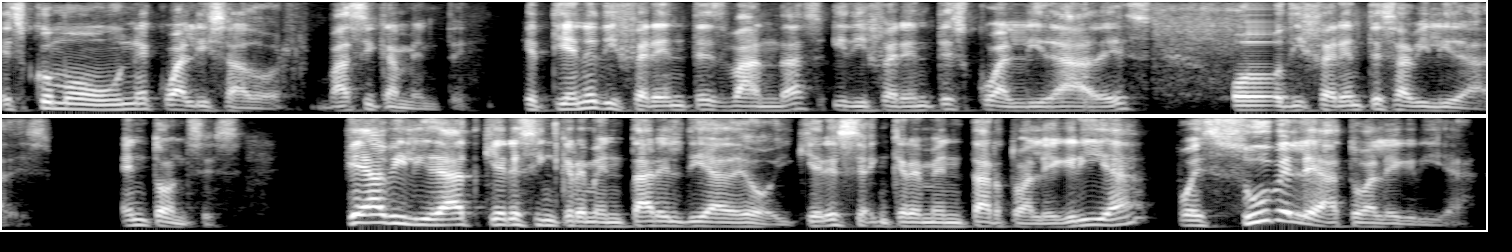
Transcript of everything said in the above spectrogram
es como un ecualizador, básicamente, que tiene diferentes bandas y diferentes cualidades o diferentes habilidades. Entonces, ¿qué habilidad quieres incrementar el día de hoy? ¿Quieres incrementar tu alegría? Pues súbele a tu alegría.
